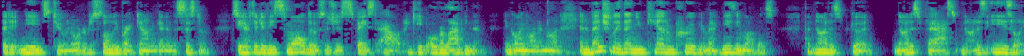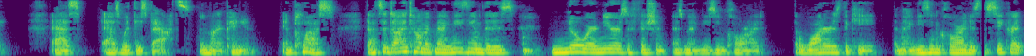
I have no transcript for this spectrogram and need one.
that it needs to in order to slowly break down and get in the system. So you have to do these small dosages spaced out and keep overlapping them and going on and on. And eventually then you can improve your magnesium levels, but not as good not as fast, not as easily as, as with these baths, in my opinion. And plus, that's a diatomic magnesium that is nowhere near as efficient as magnesium chloride. The water is the key. The magnesium chloride is the secret.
